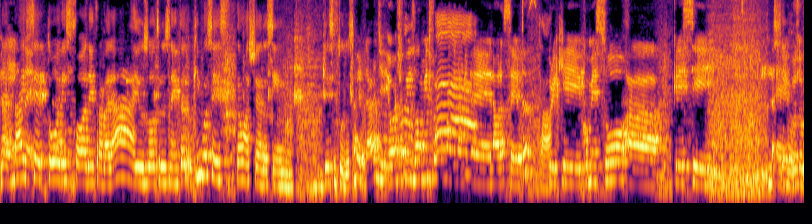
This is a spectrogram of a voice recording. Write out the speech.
né, tais setores podem trabalhar e os outros nem tanto. O que vocês estão achando assim desse tudo? Na verdade, eu acho que o isolamento foi tomado na, é, na hora certa, Tá. porque começou a crescer é, quando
